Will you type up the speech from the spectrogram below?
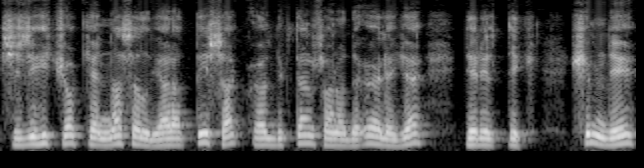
Sizi hiç yokken nasıl yarattıysak öldükten sonra da öylece dirilttik. Şimdi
